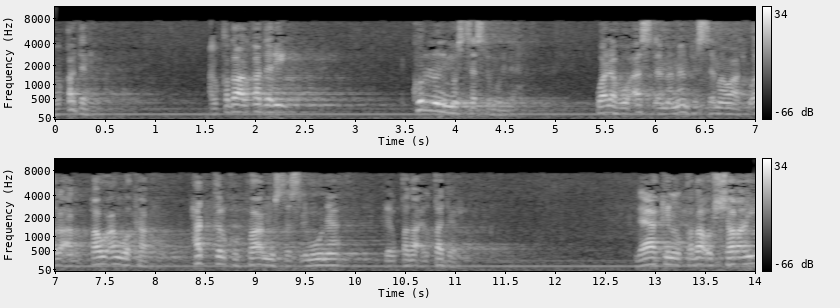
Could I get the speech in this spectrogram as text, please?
القدري. القضاء القدري كل مستسلم له وله أسلم من في السماوات والأرض طوعا وكرها. حتى الكفار مستسلمون للقضاء القدري. لكن القضاء الشرعي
